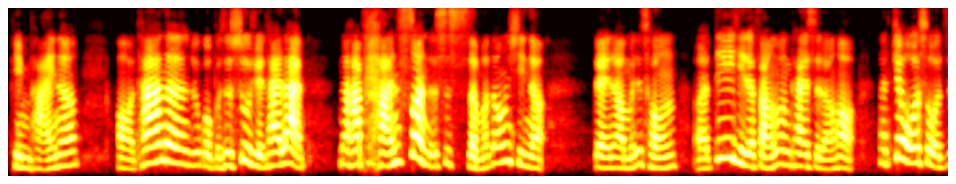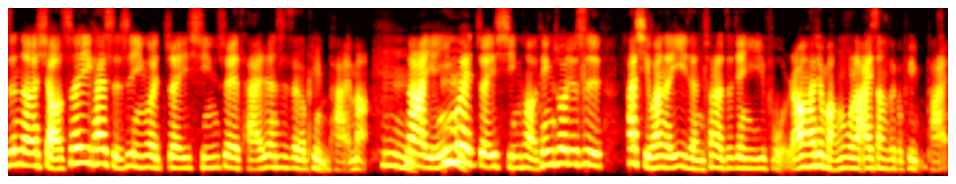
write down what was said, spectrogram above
品牌呢？哦，他呢，如果不是数学太烂，那他 盘算的是什么东西呢？对，那我们就从呃第一题的访问开始了哈。那就我所知呢，小车一开始是因为追星，所以才认识这个品牌嘛。嗯，那也因为追星哈，听说就是他喜欢的艺人穿了这件衣服，然后他就盲目了爱上这个品牌。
